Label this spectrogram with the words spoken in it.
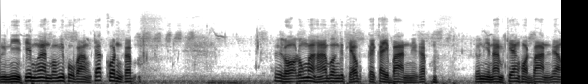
มือนี้ทีมงานบ่มีผู้วางจักคนครับเฮ้ยเลาะลงมาหาเบิ่งอยู่แถวใกล้ๆบ้านนี่ครับเดี๋ยวนี้น้ำแก้งหอดบ้านแล้ว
